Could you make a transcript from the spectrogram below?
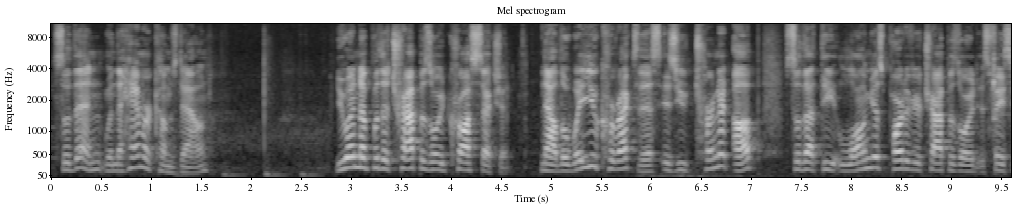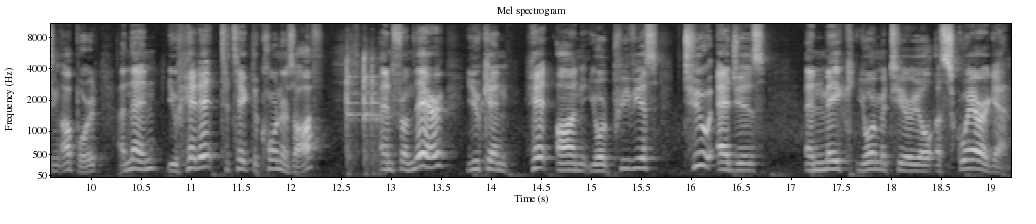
so then when the hammer comes down, you end up with a trapezoid cross section. Now, the way you correct this is you turn it up so that the longest part of your trapezoid is facing upward, and then you hit it to take the corners off. And from there, you can hit on your previous two edges and make your material a square again.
